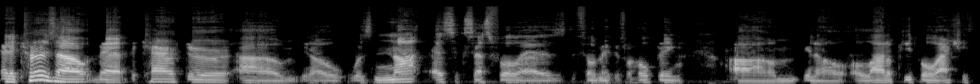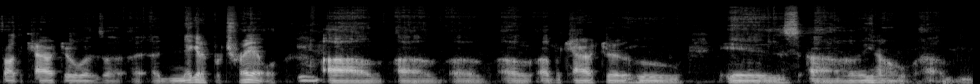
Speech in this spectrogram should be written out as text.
And it turns out that the character, um, you know, was not as successful as the filmmakers were hoping. Um, you know, a lot of people actually thought the character was a, a, negative portrayal Mm. of, of, of, of, of a character who is, uh, you know, um,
